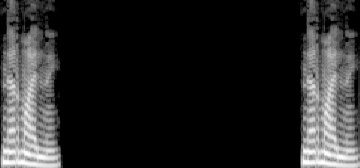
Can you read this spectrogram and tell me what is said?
Нормальный. Нормальный.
